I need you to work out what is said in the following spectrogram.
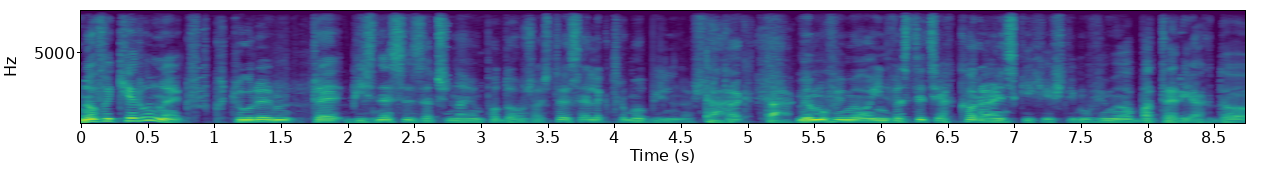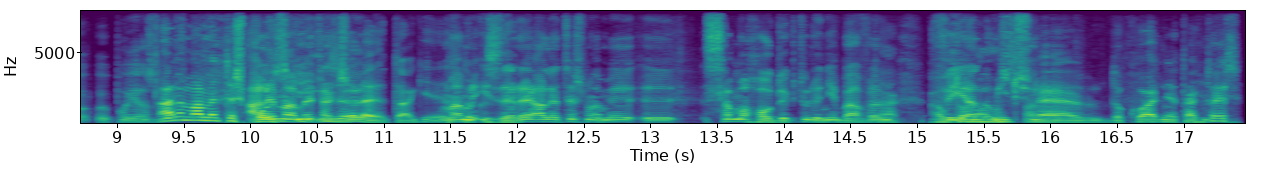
nowy kierunek, w którym te biznesy zaczynają podążać. To jest elektromobilność. Tak, Tak, tak. My mówimy o inwestycjach koreańskich, jeśli mówimy o bateriach do pojazdów. Ale mamy też Ale polski mamy także, Izere, tak jest. Mamy Izerę, ale też mamy y, samochody, które niebawem Tak, wyjadą autonomiczne, dokładnie tak. To jest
